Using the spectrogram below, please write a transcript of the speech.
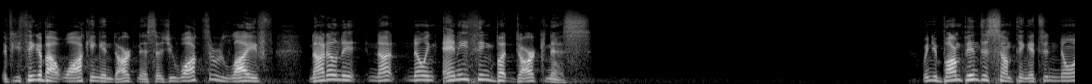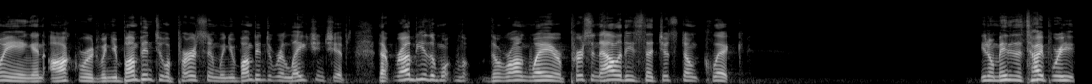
If you think about walking in darkness, as you walk through life, not only not knowing anything but darkness, When you bump into something, it's annoying and awkward. When you bump into a person, when you bump into relationships that rub you the, the wrong way or personalities that just don't click. You know, maybe the type where you,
